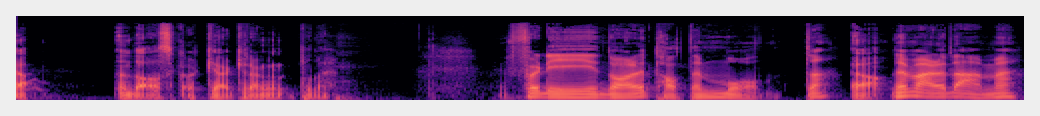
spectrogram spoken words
Men da skal ikke jeg krangle på det. Fordi da har det tatt en måned. Ja. Hvem er det det er med?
